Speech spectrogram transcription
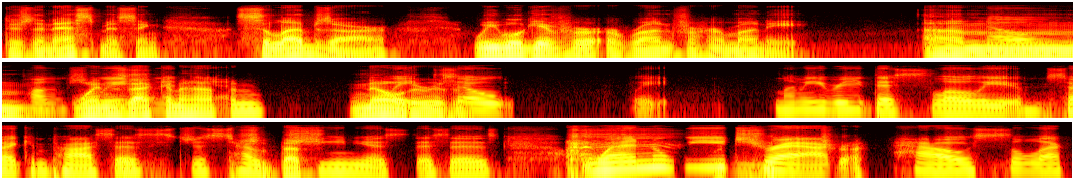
there's an S missing celebs are, we will give her a run for her money. Um, when is that going to happen? No, Wait, there isn't. So wait, let me read this slowly so I can process just how So genius this is. When we track how select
